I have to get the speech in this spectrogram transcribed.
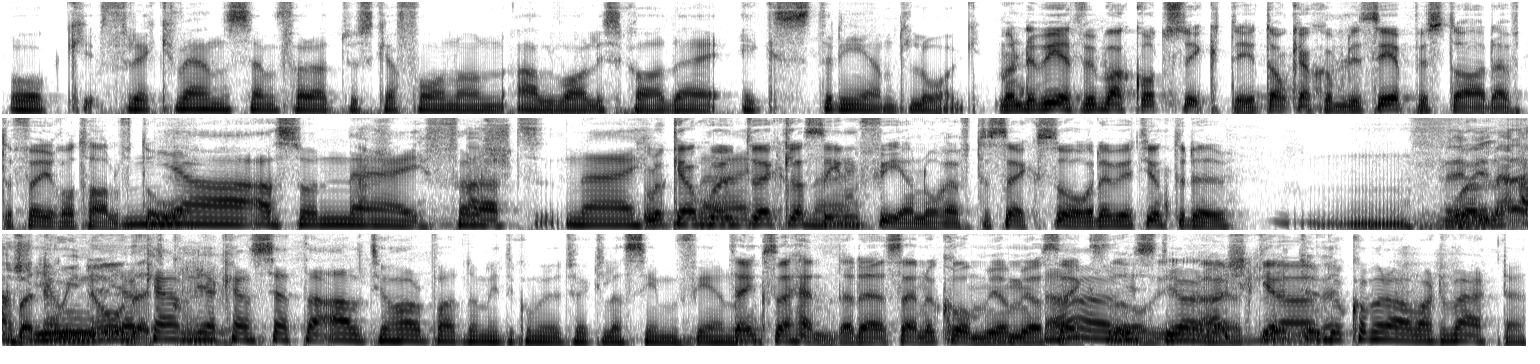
Och frekvensen för att du ska få någon allvarlig skada är extremt låg. Men det vet vi bara kortsiktigt. De kanske blir CP-störda efter fyra och ett halvt år. Ja, alltså nej. För Asch. att, nej. De kanske nej, utvecklar nej. simfenor efter sex år, det vet ju inte du. Well, Jo, know jag, kan, jag kan sätta allt jag har på att de inte kommer utveckla simfenor. Tänk så händer det sen, kommer jag om jag har sex ja, år. visst gör det. Du, Då kommer det ha varit värt det.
